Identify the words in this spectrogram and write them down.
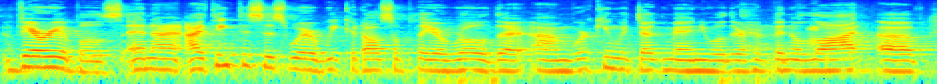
variables. And I, I think this is where we could also play a role. That um, working with Doug Manuel, there have been a lot of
